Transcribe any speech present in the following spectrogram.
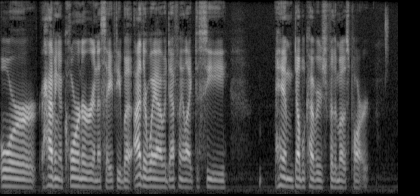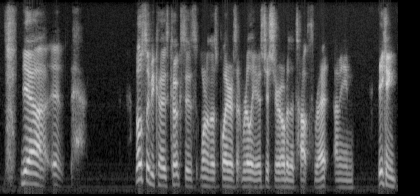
or having a corner and a safety. But either way, I would definitely like to see him double coverage for the most part. Yeah, and mostly because Cooks is one of those players that really is just your over the top threat. I mean, he can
